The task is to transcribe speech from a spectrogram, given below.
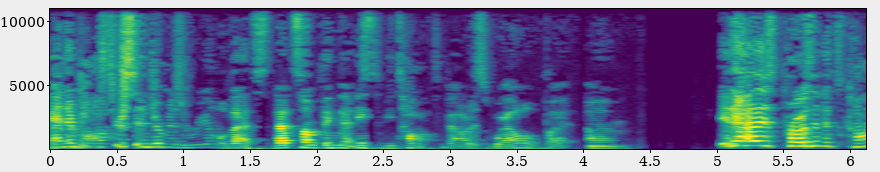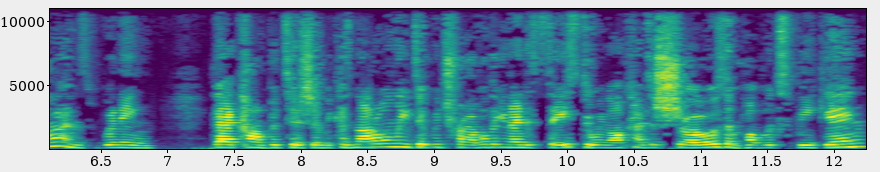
And imposter syndrome is real. That's that's something that needs to be talked about as well. But um, it has its pros and its cons winning that competition because not only did we travel the United States doing all kinds of shows and public speaking,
